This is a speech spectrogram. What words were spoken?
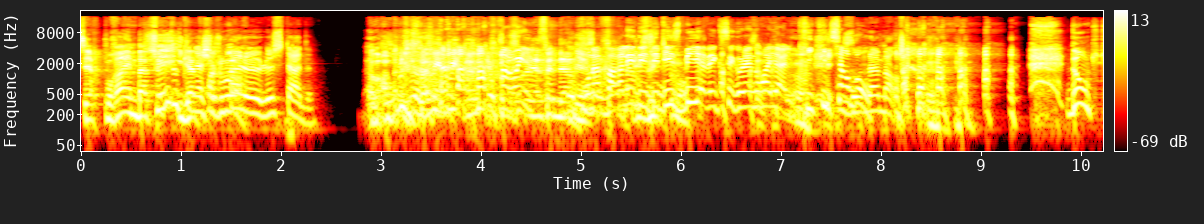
C'est-à-dire pour un Mbappé, il y a trois joueurs. Pas le, stade. Ah, en plus, ah oui, oui, oui, la semaine dernière. On a parlé des, des bisbilles avec Ségolène Royal, qui, qui tient bon. La marge. Donc,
